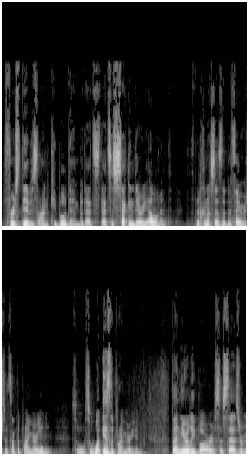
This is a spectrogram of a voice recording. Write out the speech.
first dibs on kibudim, but that's that's a secondary element. The chinuch says the beferish. That's not the primary inyan. So, so what is the primary? The nearly bar, so says Rabbi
